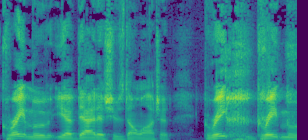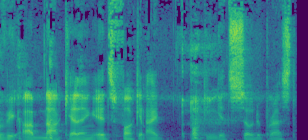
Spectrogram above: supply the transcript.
Great movie. You have dad issues, don't watch it. Great, great movie. I'm not kidding. It's fucking. I fucking gets so depressed.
